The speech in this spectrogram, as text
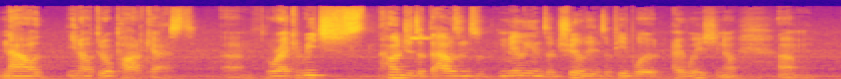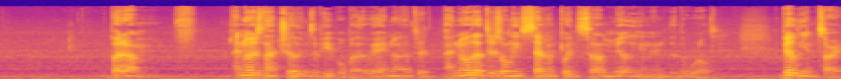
now, you know, through a podcast um, where I could reach hundreds of thousands, millions of trillions of people. I wish, you know. Um, but um, I know there's not trillions of people, by the way. I know that there, I know that there's only seven point seven million in, the world, billion. Sorry,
